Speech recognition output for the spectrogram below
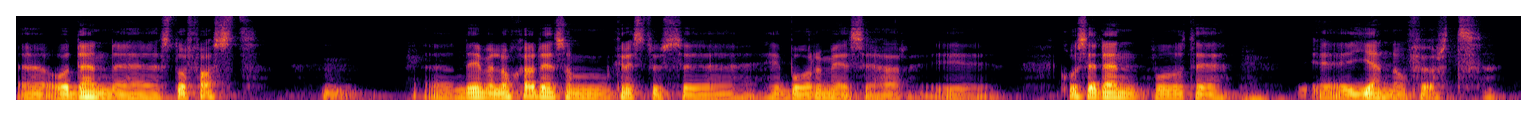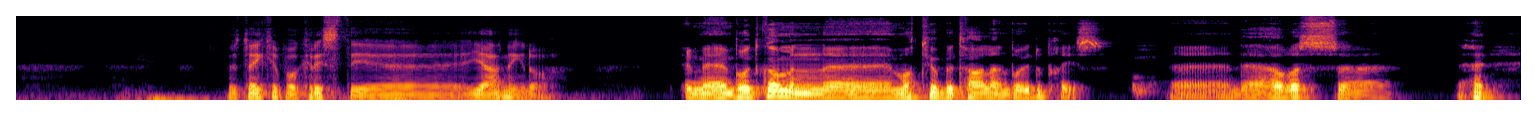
og den står fast. Det er vel noe av det som Kristus har båret med seg her. Hvordan er den på en måte gjennomført? Du tenker på Kristi gjerning, da? Med Brudgommen måtte jo betale en brudepris. Det høres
